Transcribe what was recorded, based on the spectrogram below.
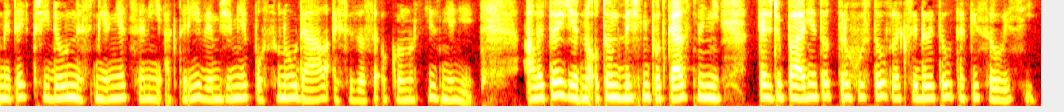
mi teď přijdou nesmírně cený a který vím, že mě posunou dál, až se zase okolnosti změní. Ale to je jedno, o tom dnešní podcast není. Každopádně to trochu s tou flexibilitou taky souvisí.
